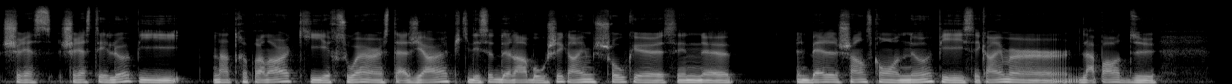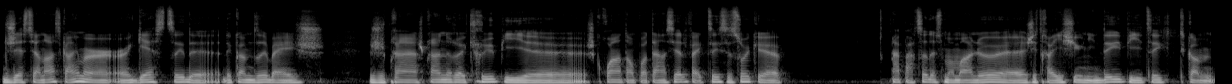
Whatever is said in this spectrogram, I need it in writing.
je suis, res- je suis resté là. Puis, l'entrepreneur qui reçoit un stagiaire puis qui décide de l'embaucher, quand même, je trouve que c'est une, une belle chance qu'on a. Puis, c'est quand même un, de la part du, gestionnaire, c'est quand même un, guest, de, de comme dire, ben, je, je prends, je prends une recrue puis euh, je crois en ton potentiel. Fait que, c'est sûr que à partir de ce moment-là, euh, j'ai travaillé chez Unidée, puis tu sais, comme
